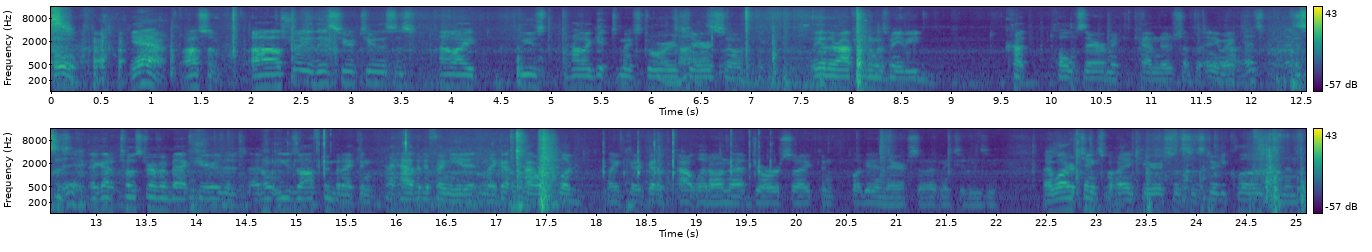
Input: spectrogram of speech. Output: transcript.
Cool. yeah. Awesome. Uh, I'll show you this here too. This is how I use how I get to my storage Oh, nice. there. So the other option was maybe cut holes there, make a cabinet or something. Anyway, Oh, that's- that's this is. I got a toaster oven back here that I don't use often, but I can I have it if I need it, and I got power plugged like I got an outlet on that drawer, so I can plug it in there, so that makes it easy. My water tank's behind here, so this is dirty clothes, and then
